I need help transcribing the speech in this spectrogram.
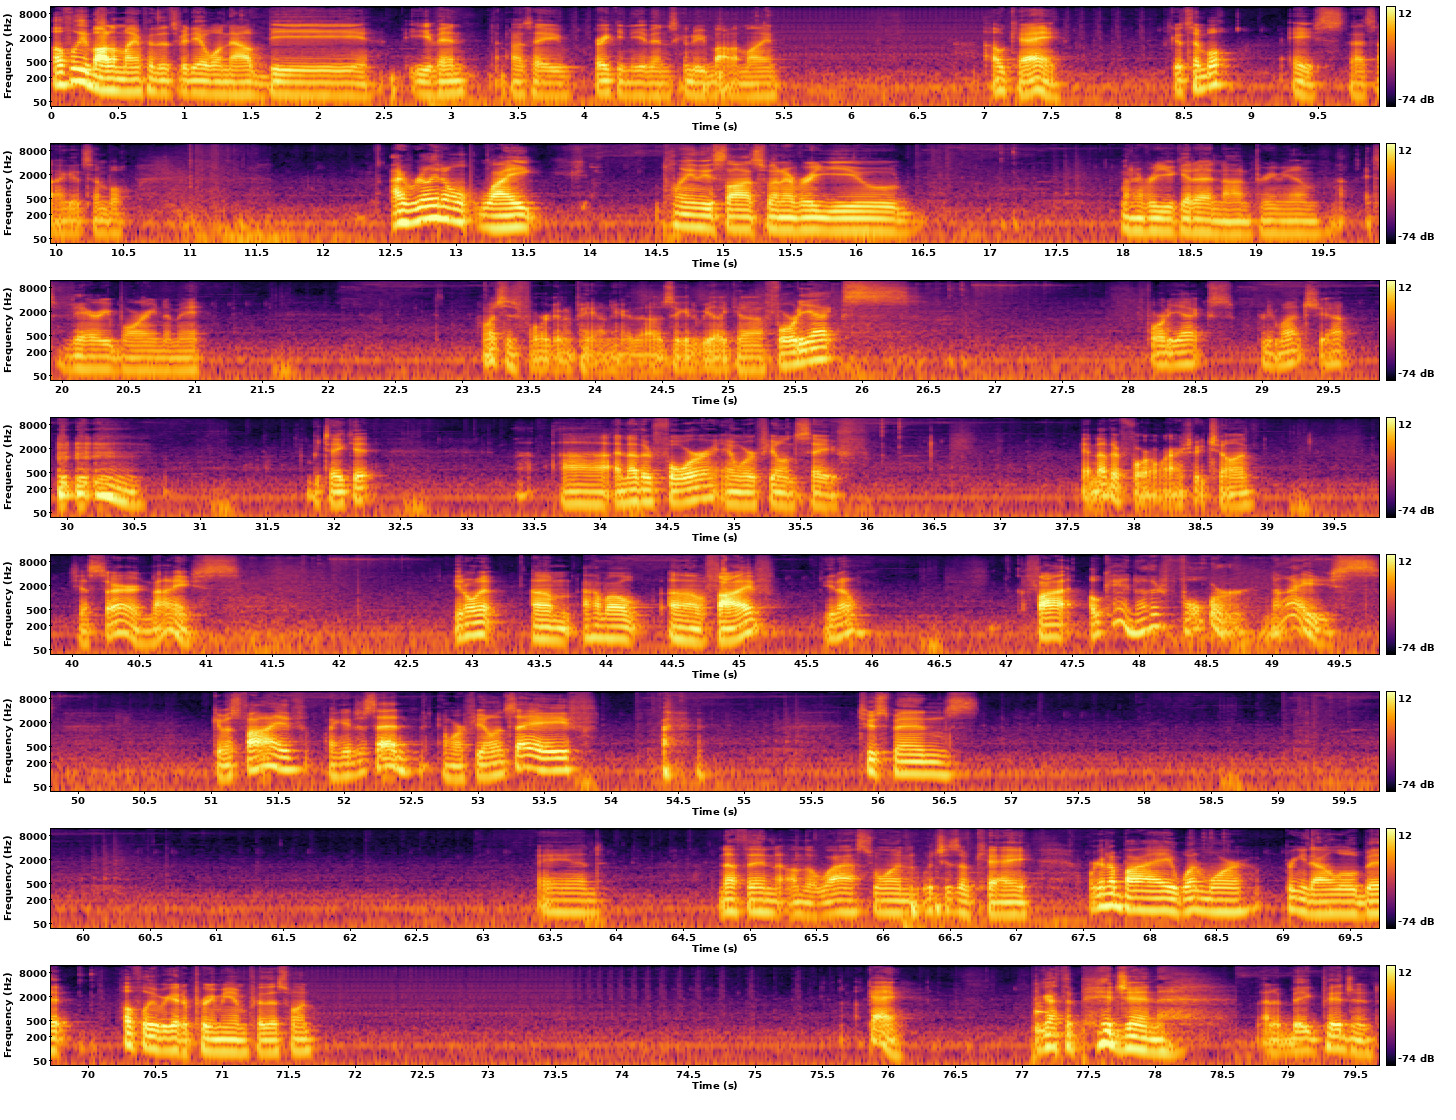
Hopefully bottom line for this video will now be even. I'll say breaking even is going to be bottom line. Okay. Good symbol? Ace. That's not a good symbol. I really don't like playing these slots whenever you whenever you get a non-premium. It's very boring to me. How much is 4 going to pay on here, though? Is it going to be like a 40x? 40x, pretty much, yeah. we take it. Uh, another 4, and we're feeling safe. Another 4, and we're actually chilling. Yes, sir. Nice. You know what? Um, how about uh, five? You know, five. Okay, another four. Nice. Give us five, like I just said, and we're feeling safe. Two spins. And nothing on the last one, which is okay. We're going to buy one more, bring it down a little bit. Hopefully we get a premium for this one. Okay. We got the pigeon. That a big pigeon.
